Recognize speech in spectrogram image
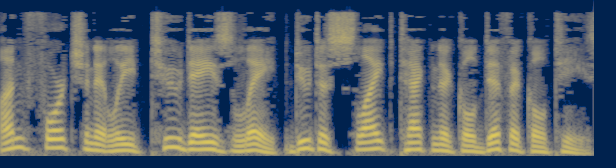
unfortunately two days late due to slight technical difficulties,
